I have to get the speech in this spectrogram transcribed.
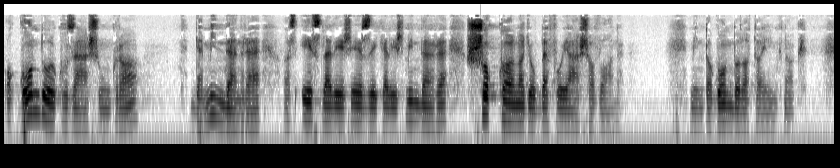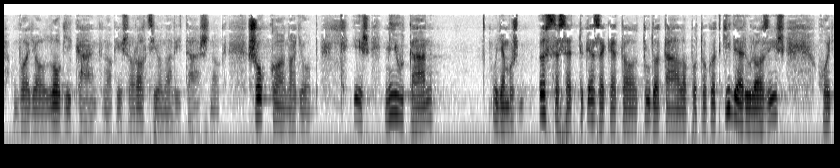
a gondolkozásunkra, de mindenre, az észlelés, érzékelés mindenre sokkal nagyobb befolyása van mint a gondolatainknak, vagy a logikánknak és a racionalitásnak. Sokkal nagyobb. És miután ugye most összeszedtük ezeket a tudatállapotokat, kiderül az is, hogy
